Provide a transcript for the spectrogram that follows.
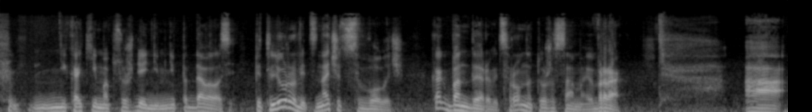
никаким обсуждением не поддавалась. Петлюровец значит сволочь, как бандеровец, ровно то же самое, враг. А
